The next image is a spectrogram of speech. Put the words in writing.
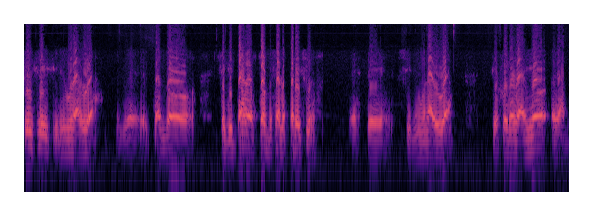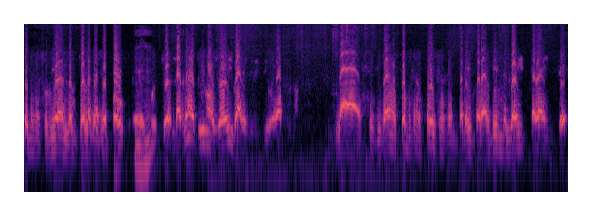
Sí, sí, sin ninguna duda. Eh, cuando se quitaron los topes a los precios, este, sin ninguna duda, que fue en el año, eh, apenas asumió el doctor de la calle Pou. Eh, la reunión tuvimos yo y varios directivos de ¿no? la, Se quitaron los topes a los precios en por ahí por abril del 2020,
